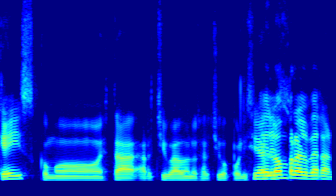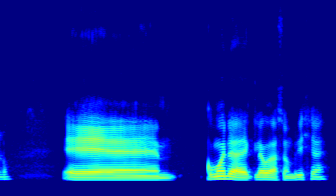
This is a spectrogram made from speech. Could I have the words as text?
Case, como está archivado en los archivos policiales. El hombre del verano. Eh, ¿Cómo era de clavo la sombrilla?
